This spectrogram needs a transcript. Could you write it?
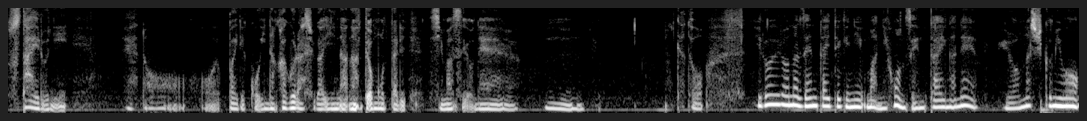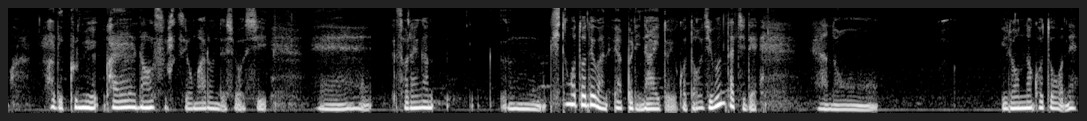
スタイルに、えー、のやっぱりこう田舎暮らしがいいななんて思ったりしますよね。うん、けどいろいろな全体的に、まあ、日本全体がねいろんな仕組みをはり組み変え直す必要もあるんでしょうし、えー、それが、うん、人事ではやっぱりないということを自分たちで、あのー、いろんなことをね、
